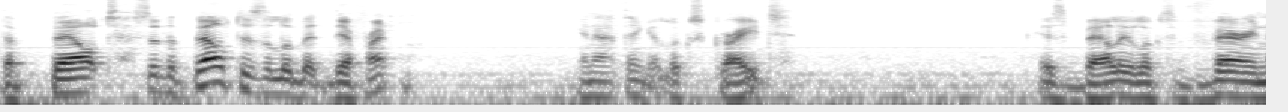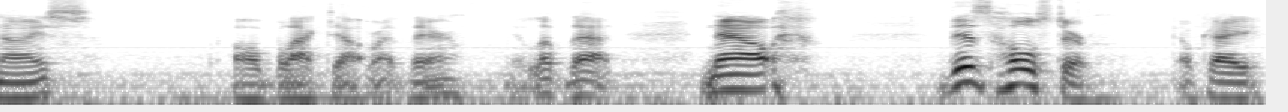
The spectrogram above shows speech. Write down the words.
The belt, so the belt is a little bit different and I think it looks great. His belly looks very nice, all blacked out right there. I love that. Now, this holster, okay,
